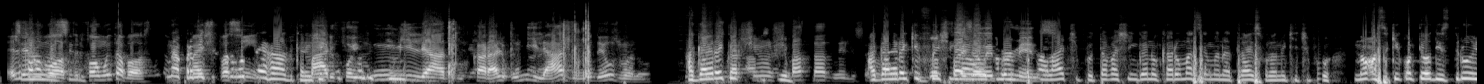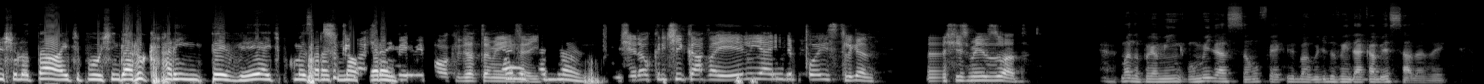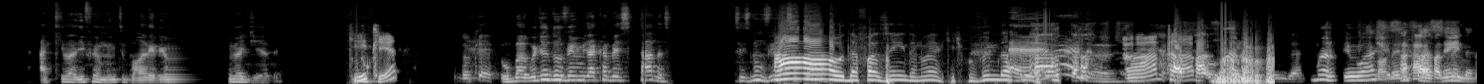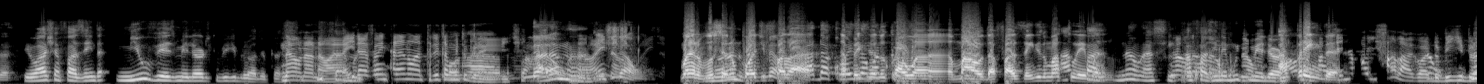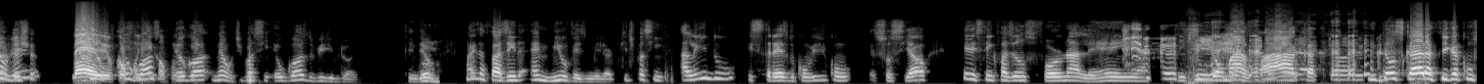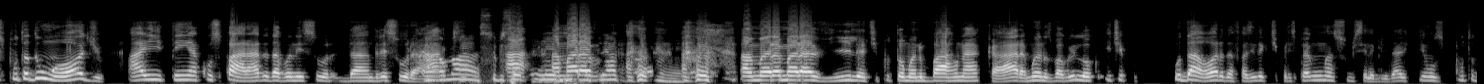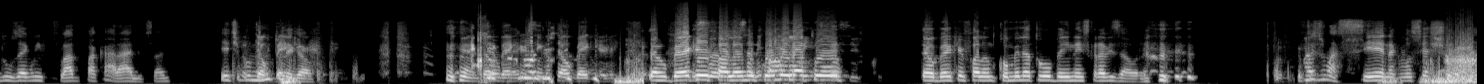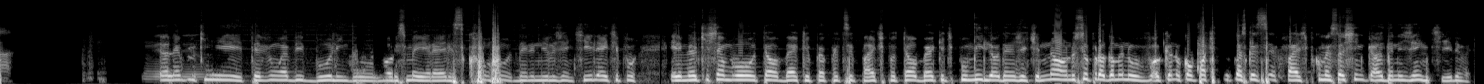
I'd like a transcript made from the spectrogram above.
Ele Você falou não- bosta, você- ele falou muita bosta. Não, pra Mas, mim, tipo tipo assim, muito errado, cara. Mário foi humilhado. Caralho, humilhado? Meu Deus, mano. A galera Os que, caras tinham chibatado ele. a galera que foi xingar o outro menos. lá, tipo, tava xingando o cara uma semana atrás, falando que, tipo, nossa, que conteúdo esdrúxulo e tal. Aí, tipo, xingaram o cara em TV, aí, tipo, começaram a Isso que xingar, eu não, acho peraí. meio hipócrita também, É, velho. tá geral criticava ele e aí depois, tá ligado? Achei isso meio zoado. Mano, pra mim, humilhação foi aquele bagulho do vender a cabeçada, velho. Aquilo ali foi muito bom, alegrou meu dia, velho. Que? O quê? Do quê? O bagulho do vem me dar cabeçada. Vocês não viram Ah, o da Fazenda, não é? Que, tipo, vem dar. É, velho. Ah, A tá. fazenda. Mano, eu acho Nossa, a a Fazenda. Fazenda. Eu acho a Fazenda mil vezes melhor do que o Big Brother. Não, não, não. Aí nós vamos entrar numa treta muito Ah, grande. Para, não, mano. Não. Mano, você Mano, não pode não, falar é presença uma do. Cauã mal da Fazenda e do A Matuê, fa- mano. Não, é assim, Não, a Fazenda não, é muito não. melhor. A Aprenda. Fazenda pode falar agora do Big Brother. Não, deixa, É, Não, eu confundi, gosto, confundi. eu gosto, não, tipo assim, eu gosto do Big Brother, entendeu? Hum. Mas a Fazenda é mil vezes melhor, porque tipo assim, além do estresse do convívio com- social, eles têm que fazer uns forno a lenha, tem que domar vaca. Então os caras ficam com os puta de um ódio. Aí tem a cusparada da Vanessa, da André É Surak, uma a- a marav- velho. a Mara Maravilha, tipo, tomando barro na cara, mano, os bagulho louco. E tipo, o da hora da Fazenda é que tipo, eles pegam uma subcelebridade que tem uns puta de uns ego inflado pra caralho, sabe? E é tipo, muito Becker. legal. Theo Becker sempre Theo Becker. Theo Becker Isso- falando isso nem como ele atuou. Theo Becker falando como ele atuou bem na escravizaura. Eu fiz uma cena que você ia chorar. Eu lembro que teve um webbullying do Maurício Meirelles com o Danilo Gentili, aí, tipo, ele meio que chamou o Theo Becker pra participar, tipo, o Theo Becker, tipo, humilhou o Danilo Gentili. Não, no seu programa eu não vou, que eu não compacto com as coisas que você faz. Tipo, começou a xingar o Danilo Gentili, velho.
